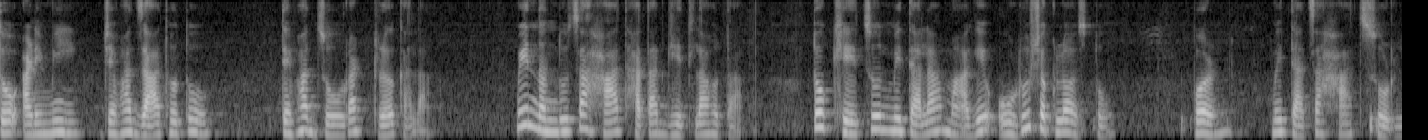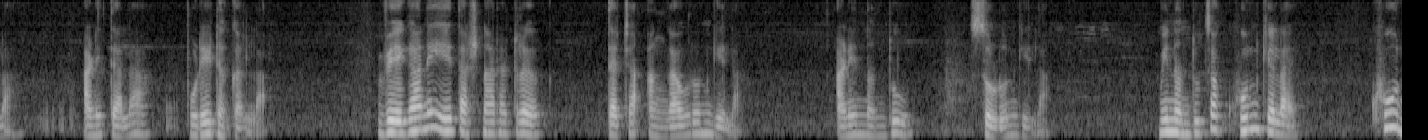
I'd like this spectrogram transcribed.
तो आणि मी जेव्हा जात होतो तेव्हा जोरात ट्रक आला. मी नंदूचा हात हातात घेतला होता. तो खेचून मी त्याला मागे ओढू शकलो असतो. पण मी त्याचा हात सोडला आणि त्याला पुढे ढकलला. वेगाने येत असणारा ट्रक त्याच्या अंगावरून गेला आणि नंदू सोडून गेला. मी नंदूचा खून केलाय. खून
